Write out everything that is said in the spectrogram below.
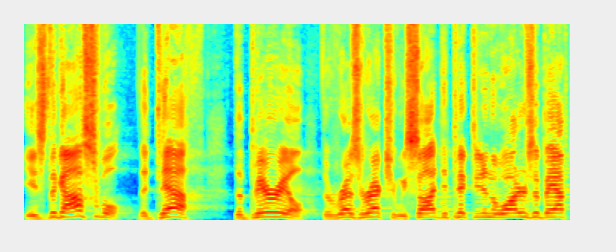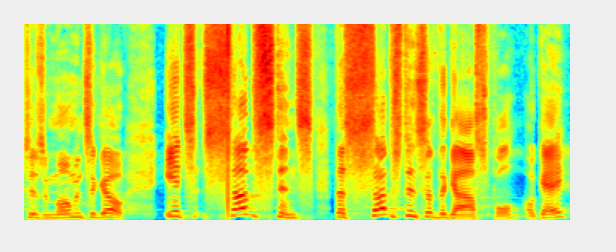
is the gospel, the death, the burial, the resurrection. We saw it depicted in the waters of baptism moments ago. Its substance, the substance of the gospel, okay,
